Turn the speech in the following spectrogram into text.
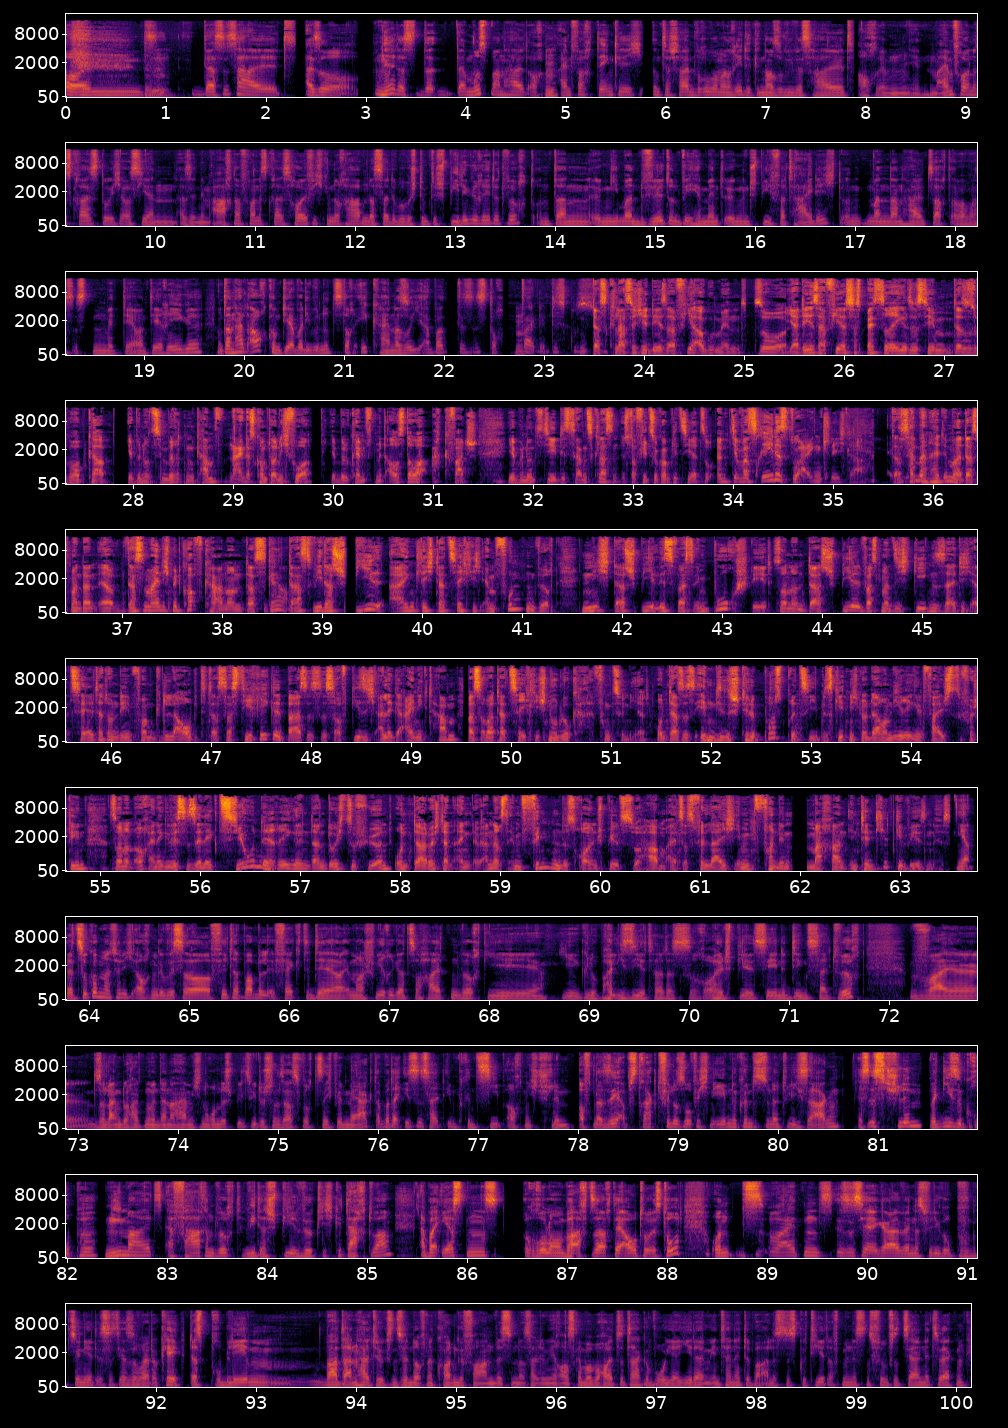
Und mhm. das ist halt, also, ne, das, da, da muss man halt auch mhm. einfach, denke ich, unterscheiden, worüber man redet. Genauso wie wir es halt auch in, in meinem Freundeskreis durchaus hier, in, also in dem Aachener Freundeskreis häufig genug haben, dass halt über bestimmte Spiele geredet wird und dann irgendjemand wild und vehement irgendein Spiel verteidigt und man dann halt sagt, aber was ist denn mit der und der Regel? Und dann halt auch kommt, ja, aber die benutzt doch eh keiner. Also, ja, aber das ist doch. Teil der Diskussion. Das klassische DSA 4 Argument. So, ja, DSA 4 ist das beste Regelsystem, das es überhaupt gab. Ihr benutzt den beritten Kampf? Nein, das kommt doch nicht vor. Ihr bekämpft mit Ausdauer? Ach Quatsch. Ihr benutzt die Distanzklassen? Ist doch viel zu kompliziert. So, äh, was redest du eigentlich da? Das ja, hat man halt immer, dass man dann, äh, das meine ich mit Kopfkanon, dass genau. das, wie das Spiel eigentlich tatsächlich empfunden wird, nicht das Spiel ist, was im Buch steht, sondern das Spiel, was man sich gegenseitig erzählt hat und dem vom glaubt, dass das die Regelbasis ist, auf die sich alle geeinigt haben, was aber tatsächlich nur lokal funktioniert. Und das ist eben dieses stille Postprinzip. Es geht nicht nur darum, die Regeln falsch zu verstehen, sondern auch eine gewisse Selektion der Regeln dann durchzuführen und dadurch dann ein anderes Empfinden des Rollenspiels zu haben, als das vielleicht eben von den Machern intendiert gewesen ist. Ja, dazu kommt natürlich auch ein gewisser Filterbubble-Effekt, der immer schwieriger zu halten wird, je, je globalisierter das Rollenspiel-Szene-Dings halt wird, weil solange du halt nur in deiner heimischen Runde spielst, wie du schon sagst, wird es nicht bemerkt, aber da ist es halt im Prinzip auch nicht schlimm. Auf einer sehr abstrakt philosophischen Ebene könntest du natürlich sagen, es ist schlimm, weil diese Gruppe niemals erfahren wird, wie das Spiel wirklich gedacht war. Aber erstens Roland Barthes sagt, der Autor ist tot. Und zweitens ist es ja egal, wenn das für die Gruppe funktioniert, ist es ja soweit okay. Das Problem war dann halt höchstens, wenn du auf eine Con gefahren bist und das halt irgendwie rauskam. Aber heutzutage, wo ja jeder im Internet über alles diskutiert, auf mindestens fünf sozialen Netzwerken,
